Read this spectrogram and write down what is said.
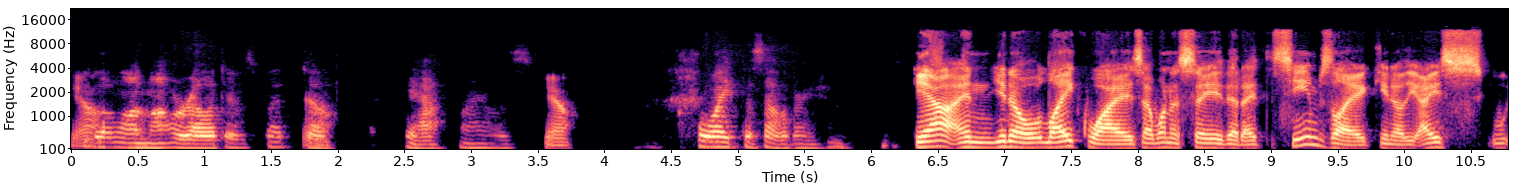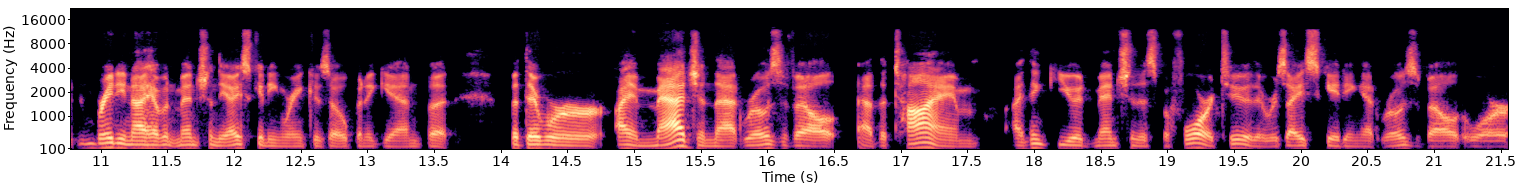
Yeah. Longmont were relatives, but Yeah. uh, yeah, it was Yeah. quite the celebration. Yeah, and you know, likewise, I want to say that it seems like you know the ice. Brady and I haven't mentioned the ice skating rink is open again, but but there were. I imagine that Roosevelt at the time. I think you had mentioned this before too. There was ice skating at Roosevelt or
